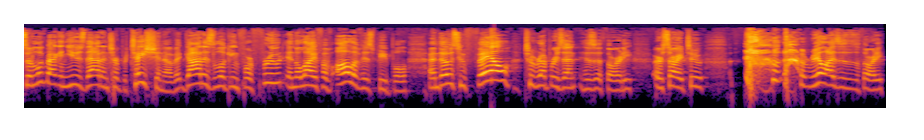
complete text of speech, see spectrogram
So, to look back and use that interpretation of it, God is looking for fruit in the life of all of his people, and those who fail to represent his authority, or sorry, to realize his authority,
